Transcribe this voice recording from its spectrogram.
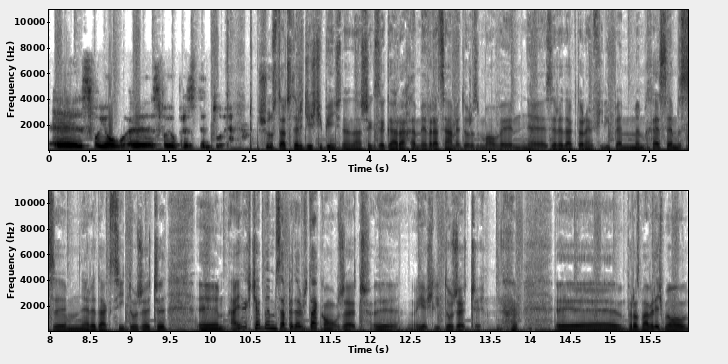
e, swoją, e, swoją prezydenturę. 6.45 na naszych zegarach, a my wracamy do rozmowy e, z redaktorem Filipem Memchesem z redakcji Do Rzeczy. A ja chciałbym zapytać taką rzecz, jeśli do rzeczy. Rozmawialiśmy o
